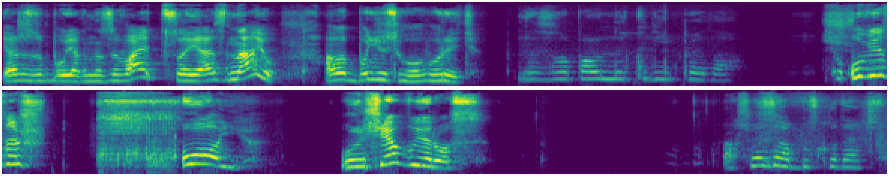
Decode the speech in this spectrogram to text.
Я ж забув, як називається, я знаю, але боюсь говорити. Я запевне кріпера. Увіза ж. Ой! Він ще вирос. А що за безконечні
